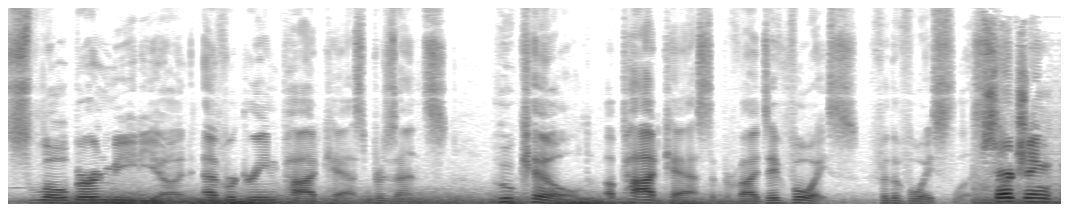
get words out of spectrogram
Slow Burn Media, an evergreen podcast, presents Who Killed, a podcast that provides a voice for the voiceless. Searching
